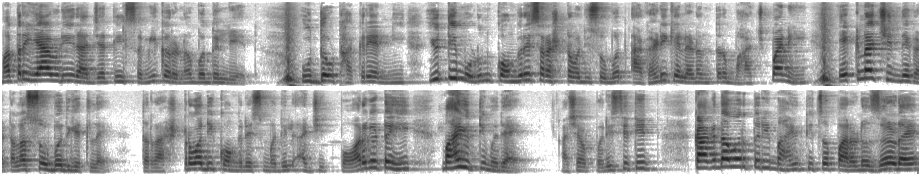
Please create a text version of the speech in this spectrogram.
मात्र यावेळी राज्यातील समीकरणं बदलली आहेत. उद्धव ठाकरे यांनी युती मोडून काँग्रेस राष्ट्रवादीसोबत आघाडी केल्यानंतर भाजपाने एकनाथ शिंदे गटाला सोबत घेतलंय. तर राष्ट्रवादी काँग्रेसमधील अजित पवार गटही महायुतीमध्ये आहे. अशा परिस्थितीत कागदावर तरी महायुतीचं पारडं जड आहे.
